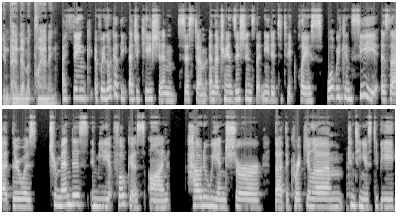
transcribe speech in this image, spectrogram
In pandemic planning? I think if we look at the education system and the transitions that needed to take place, what we can see is that there was tremendous immediate focus on how do we ensure that the curriculum continues to be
